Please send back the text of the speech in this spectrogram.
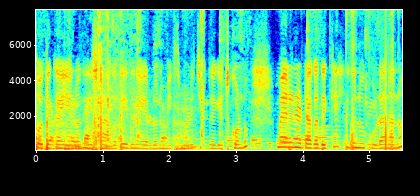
ಸೌತೆಕಾಯಿ ಅನ್ನೋದು ಇಷ್ಟ ಆಗುತ್ತೆ. ಇದನ್ನು ಎರಡನ್ನೂ ಮಿಕ್ಸ್ ಮಾಡಿ ಚಿಕ್ಕದಾಗಿ ಹೆಚ್ಕೊಂಡು ಮ್ಯಾರಿನೇಟ್ ಆಗೋದಕ್ಕೆ ಇದನ್ನು ಕೂಡ ನಾನು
